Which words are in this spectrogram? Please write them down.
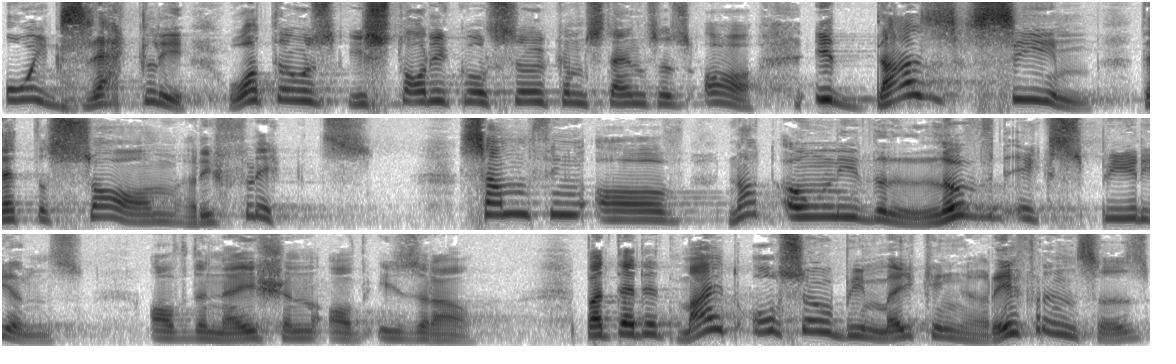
or exactly what those historical circumstances are, it does seem that the psalm reflects something of not only the lived experience of the nation of Israel, but that it might also be making references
